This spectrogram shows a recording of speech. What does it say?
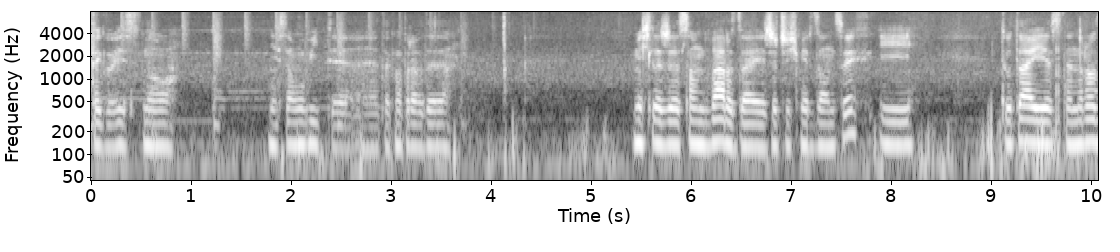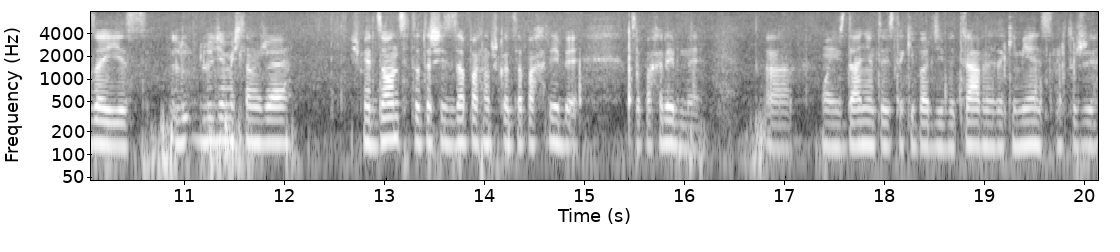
tego jest no niesamowity. E, Tak naprawdę myślę, że są dwa rodzaje rzeczy śmierdzących i tutaj jest ten rodzaj jest lu- ludzie myślą, że śmierdzący to też jest zapach na przykład zapach ryby, zapach rybny. A moim zdaniem to jest taki bardziej wytrawny, taki mięsny, który,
